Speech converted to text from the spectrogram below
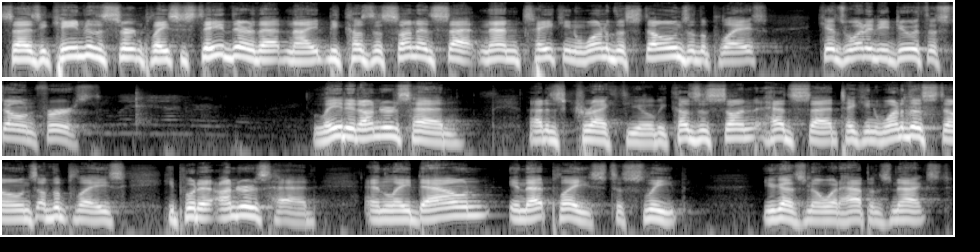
says he came to the certain place. He stayed there that night because the sun had set. And then, taking one of the stones of the place, kids, what did he do with the stone first? Laid it under his head. That is correct, Theo. Because the sun had set, taking one of the stones of the place, he put it under his head and lay down in that place to sleep. You guys know what happens next.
